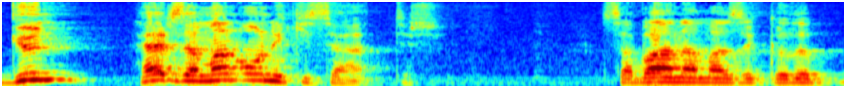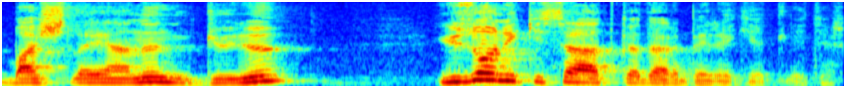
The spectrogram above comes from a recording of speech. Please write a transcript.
Gün her zaman 12 saattir. Sabah namazı kılıp başlayanın günü 112 saat kadar bereketlidir.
